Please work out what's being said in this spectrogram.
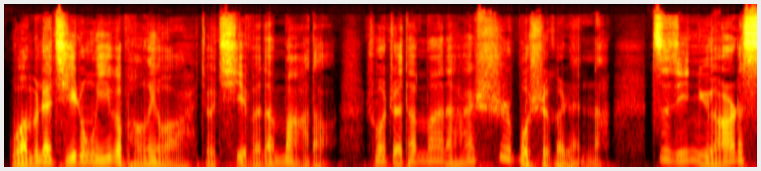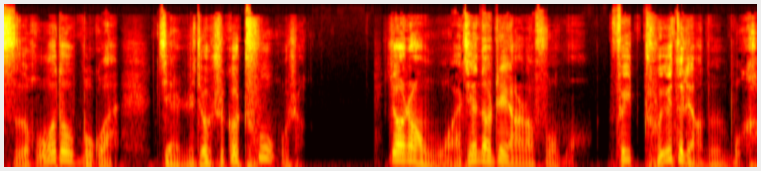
我们这其中一个朋友啊，就气愤地骂道：“说这他妈的还是不是个人呐？自己女儿的死活都不管，简直就是个畜生！要让我见到这样的父母，非锤他两顿不可。”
